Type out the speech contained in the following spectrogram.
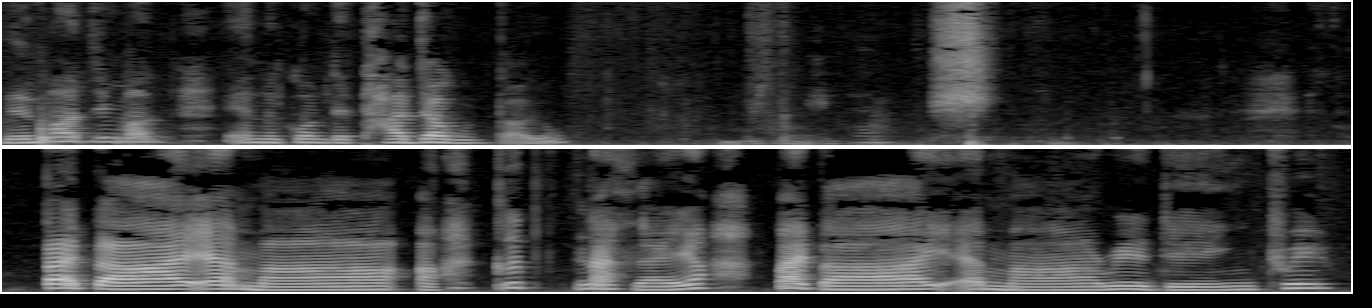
맨 마지막에는 그런데 다 자고 있다요. 바이바이 엠마 아 끝났어요. 바이바이 엠마 리딩 트립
